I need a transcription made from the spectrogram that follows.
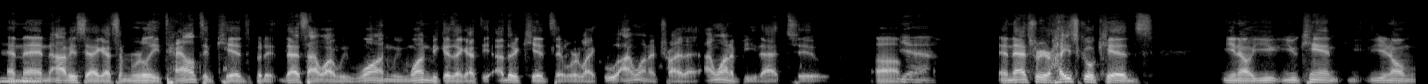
Mhm. And then obviously I got some really talented kids, but it, that's not why we won. We won because I got the other kids that were like, "Ooh, I want to try that. I want to be that too." Um, yeah. and that's where your high school kids, you know, you you can't, you know,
